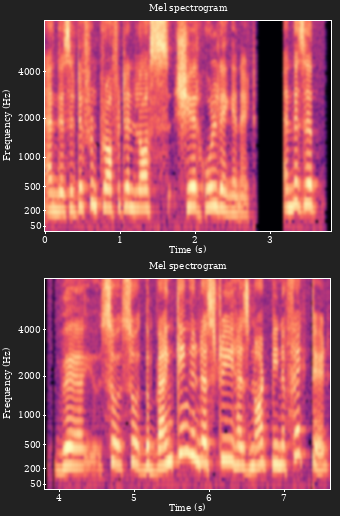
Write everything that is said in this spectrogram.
And there's a different profit and loss shareholding in it. And there's a where so so the banking industry has not been affected.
